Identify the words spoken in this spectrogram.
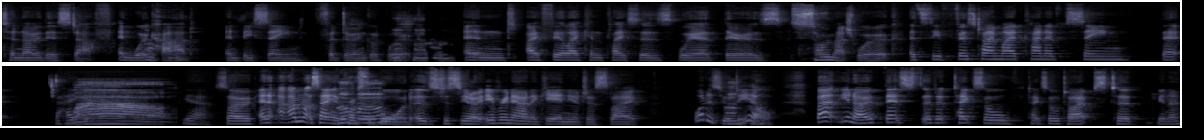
to know their stuff and work mm-hmm. hard and be seen for doing good work. Mm-hmm. And I feel like in places where there's so much work, it's the first time I'd kind of seen that behavior. Wow. Yeah. So, and I'm not saying across mm-hmm. the board. It's just you know every now and again you're just like, what is your mm-hmm. deal? But you know, that's that it takes all takes all types to you know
